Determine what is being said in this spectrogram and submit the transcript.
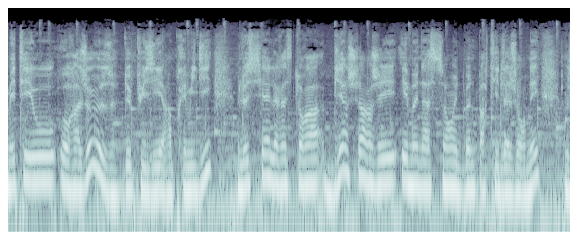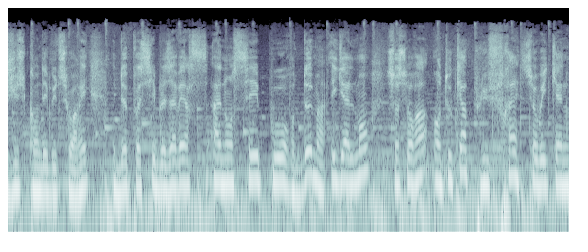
Météo orageuse depuis hier après-midi. Le ciel restera bien chargé et menaçant une bonne partie de la journée jusqu'en début de soirée. De possibles averses annoncées pour demain également. Ce sera en tout cas plus frais ce week-end.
